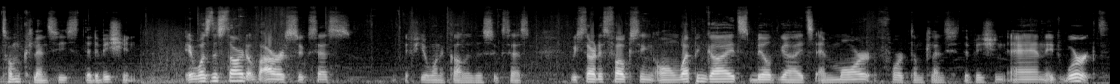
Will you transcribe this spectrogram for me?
Tom Clancy's The Division. It was the start of our success, if you want to call it a success. We started focusing on weapon guides, build guides and more for Tom Clancy's Division and it worked.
